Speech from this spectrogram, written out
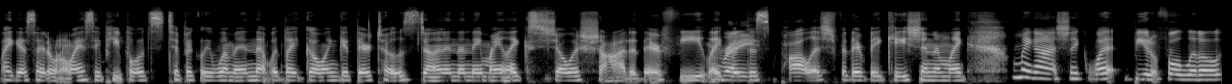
I guess I don't know why I say people. It's typically women that would like go and get their toes done, and then they might like show a shot of their feet, like Right. with this polish for their vacation. I'm like, oh my gosh, like what beautiful little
